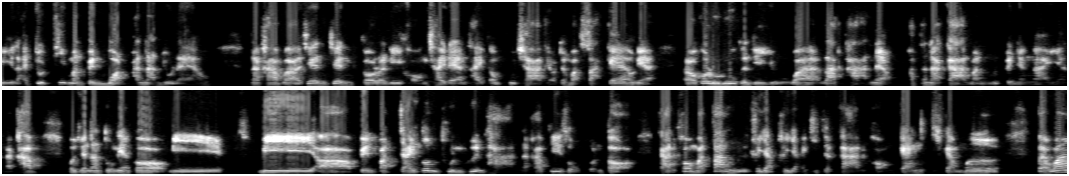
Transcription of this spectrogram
มีหลายจุดที่มันเป็นบ่อนพนันอยู่แล้วนะครับเช่น เช่น กรณีของชายแดนไทยกัมพูชาแถวจังหวัดสระแก้วเนี่ยเราก็รู้ๆกันดีอยู่ว่ารากฐานเนี่ยพัฒนาการมันมันเป็นยังไงนะครับ เพราะฉะนั้นตรงนี้ก็มีมีอ่าเป็นปัจจัยต้นทุนพื้นฐานนะครับ ที่ส่งผลต่อการเข้ามาตั้งหรือขยับขยายกิจการของแก๊งสแกมเมอร์แต่ว่า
